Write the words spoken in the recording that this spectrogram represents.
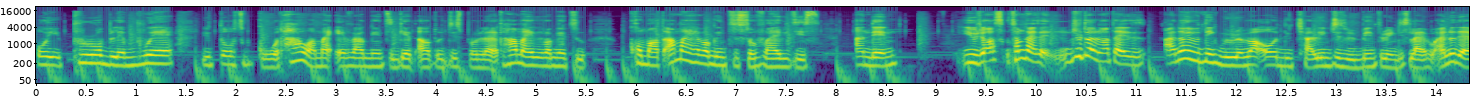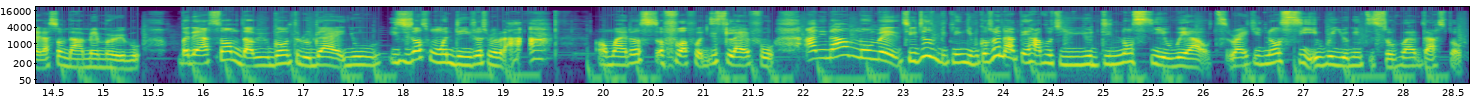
or a problem where you thought god how am i ever going to get out of this problem? Like how am i ever going to come out? Am i ever going to survive this? And then you just sometimes the truth of the matter is I don't even think we remember all the challenges we've been through in this life. I know there are some that are memorable, but there are some that we've gone through. Guy, you it's just one day you just remember ah ah oh my, I don't suffer for this life. Oh. And in that moment, you just be thinking because when that thing happened to you, you did not see a way out, right? You did not see a way you're going to survive that stuff.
